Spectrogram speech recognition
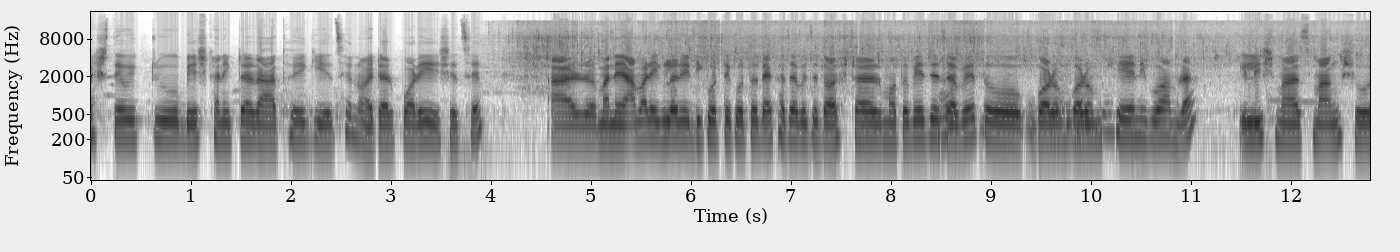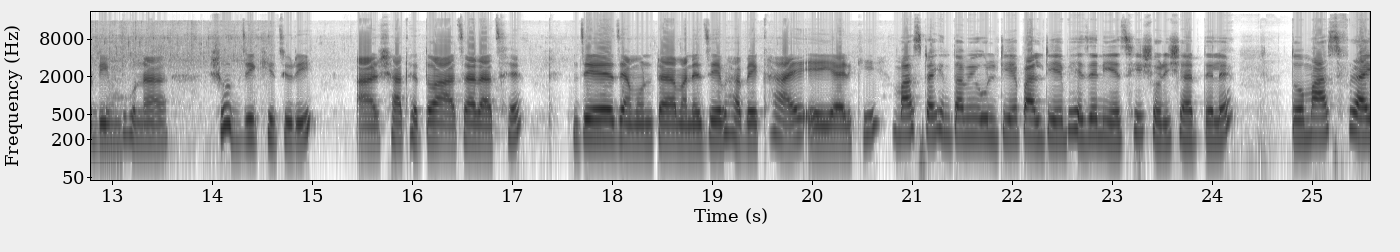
আসতেও একটু বেশ খানিকটা রাত হয়ে গিয়েছে, নয়টার পরে এসেছে। আর মানে আমার এগুলো রেডি করতে করতে দেখা যাবে যে দশটার মতো বেজে যাবে। তো গরম গরম খেয়ে নিব আমরা। ইলিশ মাছ, মাংস, ডিম ভুনা, সবজি, খিচুড়ি। আর সাথে তো আচার আছে। যে যেমনটা মানে যেভাবে খায় এই আর কি। মাছটা কিন্তু আমি উল্টিয়ে পাল্টিয়ে ভেজে নিয়েছি সরিষার তেলে। তো মাছ ফ্রাই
